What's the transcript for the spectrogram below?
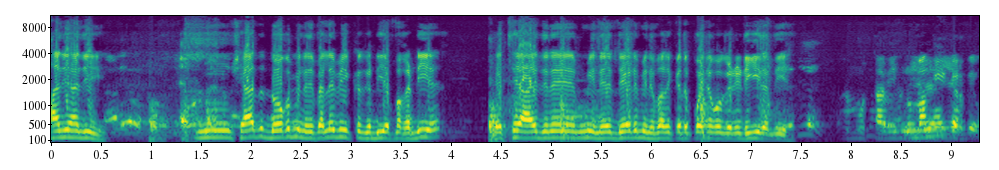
ਹਾਂਜੀ ਹਾਂਜੀ। ਸ਼ਾਇਦ 2 ਮਹੀਨੇ ਪਹਿਲੇ ਵੀ ਇੱਕ ਗੱਡੀ ਆਪਾਂ ਕੱਢੀ ਹੈ। ਇੱਥੇ ਆਏ ਦਿਨੇ ਮਹੀਨੇ ਡੇਢ ਮਹੀਨੇ ਬਾਅਦ ਕਿਤੇ ਕੋਈ ਨਾ ਕੋਈ ਗੱਡੀ ਡਿੱਗੀ ਰਹਿੰਦੀ ਹੈ। ਨੂੰ ਮੰਗ ਕੀ ਕਰਦੇ ਹੋ?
